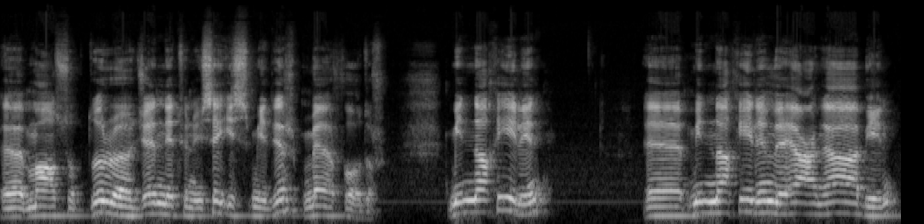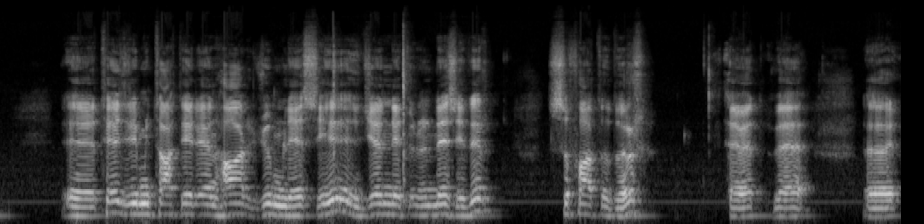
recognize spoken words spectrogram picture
E, masuptur. Cennetin ise ismidir, merfudur. Min nahilin e, min nahilin ve a'nabin e, tecri min tahtel enhar cümlesi cennetin nesidir? Sıfatıdır. Evet ve e,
